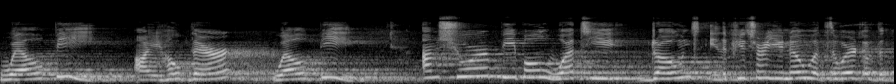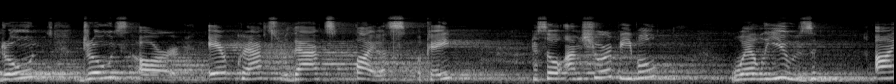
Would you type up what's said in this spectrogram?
will be. I hope there will be. I'm sure people what you drones in the future you know what's the word of the drones drones are aircrafts without pilots okay so I'm sure people will use I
